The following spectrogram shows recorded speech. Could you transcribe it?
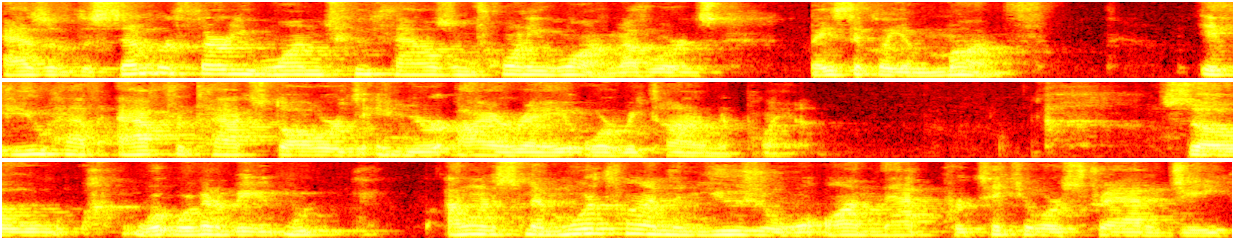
as of December 31, 2021. In other words, basically a month, if you have after tax dollars in your IRA or retirement plan. So we're, we're going to be, I'm going to spend more time than usual on that particular strategy,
